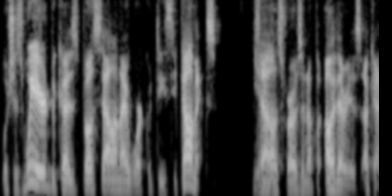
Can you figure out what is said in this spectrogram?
which is weird because both Sal and I work with DC Comics. Yeah. Sal Yeah. is frozen up. Oh, there he is. Okay.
